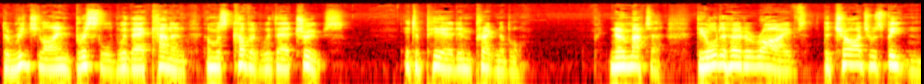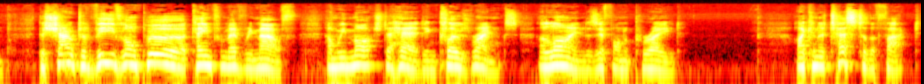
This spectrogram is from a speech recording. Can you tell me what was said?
The ridge line bristled with their cannon and was covered with their troops. It appeared impregnable. No matter, the order had arrived, the charge was beaten, the shout of Vive l'Empereur came from every mouth, and we marched ahead in close ranks, aligned as if on a parade. I can attest to the fact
